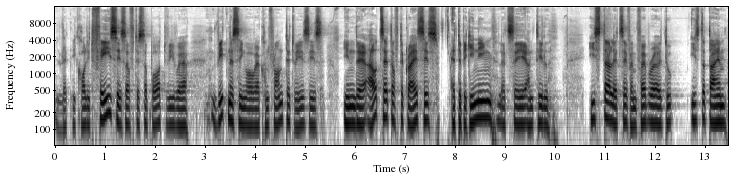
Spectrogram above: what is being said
let me call it phases of the support we were witnessing or were confronted with, is in the outset of the crisis, at the beginning, let's say until Easter, let's say from February to Easter time,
